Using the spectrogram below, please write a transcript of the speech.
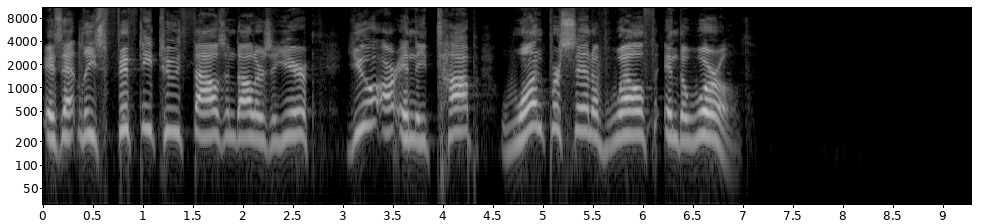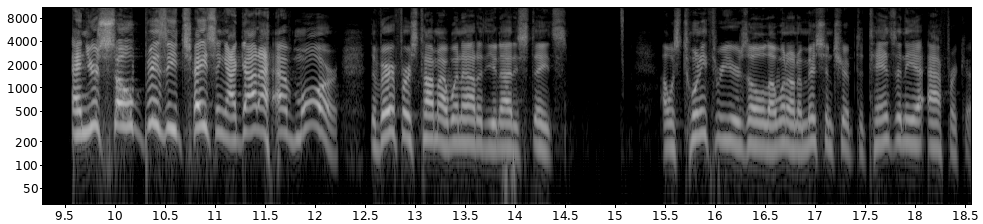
is at least $52,000 a year, you are in the top 1% of wealth in the world and you're so busy chasing, I gotta have more. The very first time I went out of the United States, I was 23 years old. I went on a mission trip to Tanzania, Africa.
